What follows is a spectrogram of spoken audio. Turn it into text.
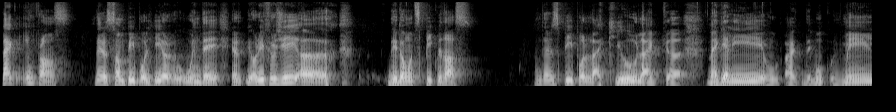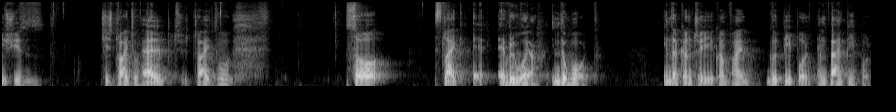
like in France, there are some people here, when they, you're refugee, uh, they don't speak with us. And there's people like you, like uh, who write the book with me. She's, she's tried to help, she tried to. So it's like everywhere in the world. In the country, you can find good people and bad people.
